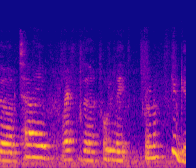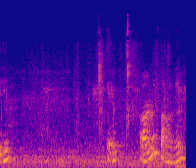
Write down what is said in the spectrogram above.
The tub. Rest the toilet. Bruno, you get it. Okay. Follow me. Follow me.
